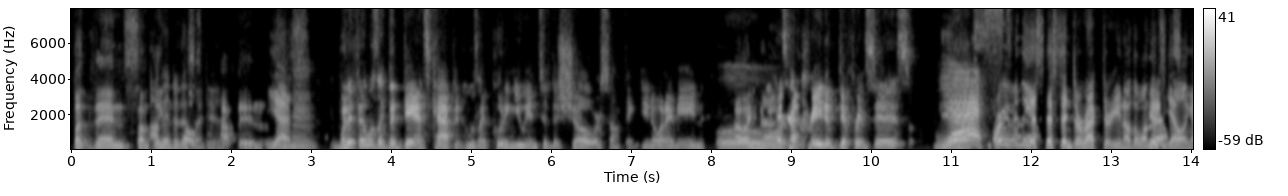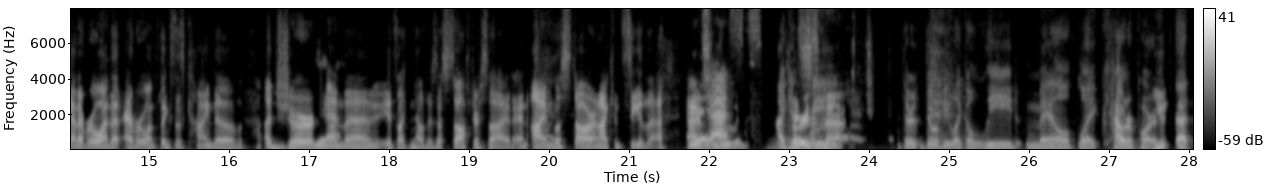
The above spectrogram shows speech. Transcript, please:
But then something I'm into this else idea. happens. Yes. Mhm. What if it was like the dance captain who was like putting you into the show or something? Do you know what I mean? Ooh. I like You guys have creative differences. Yes. Or even the assistant director, you know, the one that's Yes. yelling at everyone that everyone thinks is kind of a jerk. Yeah. And then it's like, no, there's a softer side, and I'm the star, and I can see that. Absolutely. Yes. I can Very see Smash. There there would be like a lead male like counterpart You- that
